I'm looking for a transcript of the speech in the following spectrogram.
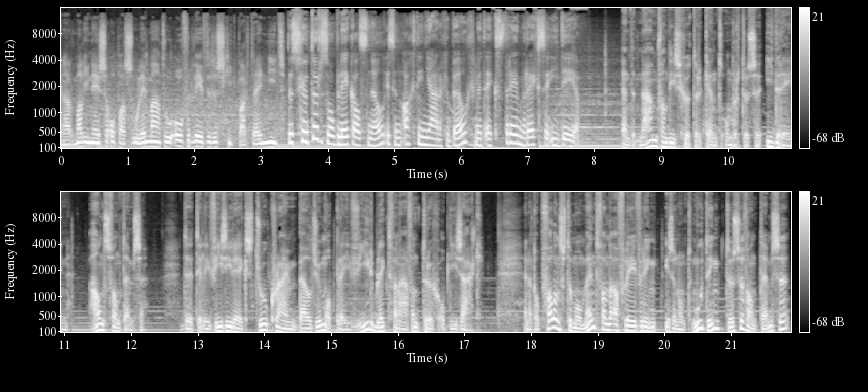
en haar Malinese oppas Oulematu overleefde de schietpartij niet. De schutter, zo bleek al snel, is een 18-jarige Belg met extreemrechtse ideeën. En de naam van die schutter kent ondertussen iedereen. Hans van Temse. De televisiereeks True Crime Belgium op Play 4 blikt vanavond terug op die zaak. En het opvallendste moment van de aflevering is een ontmoeting tussen Van Temse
